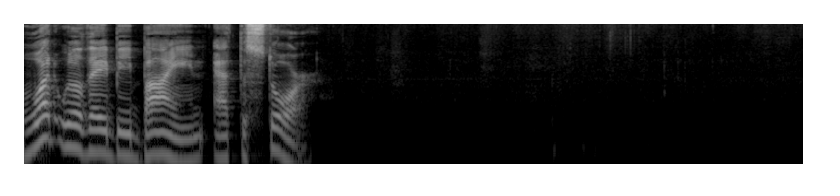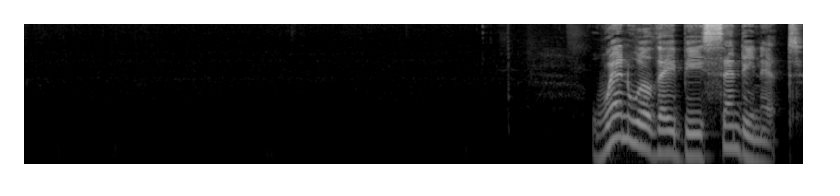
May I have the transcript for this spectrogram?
What will they be buying at the store? When will they be sending it?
